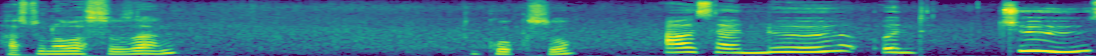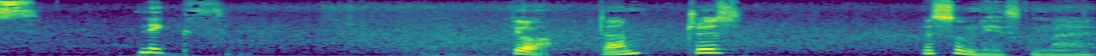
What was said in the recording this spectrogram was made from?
Hast du noch was zu sagen? Du guckst so? Außer nö und tschüss, nix. Ja, dann tschüss. Bis zum nächsten Mal.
